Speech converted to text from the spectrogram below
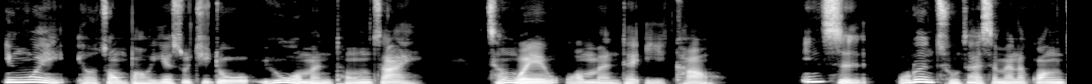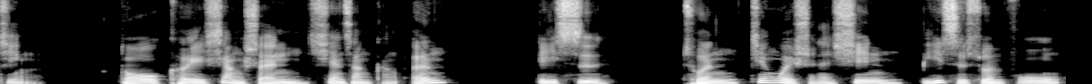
因为有中保耶稣基督与我们同在，成为我们的依靠。因此，无论处在什么样的光景，都可以向神献上感恩。第四，存敬畏神的心，彼此顺服。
